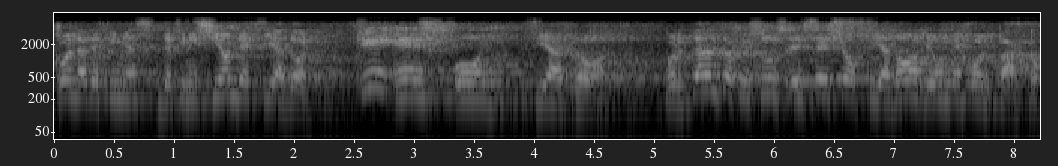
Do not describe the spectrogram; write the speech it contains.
con la definición de fiador. ¿Qué es un fiador? Por tanto, Jesús es hecho fiador de un mejor pacto.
